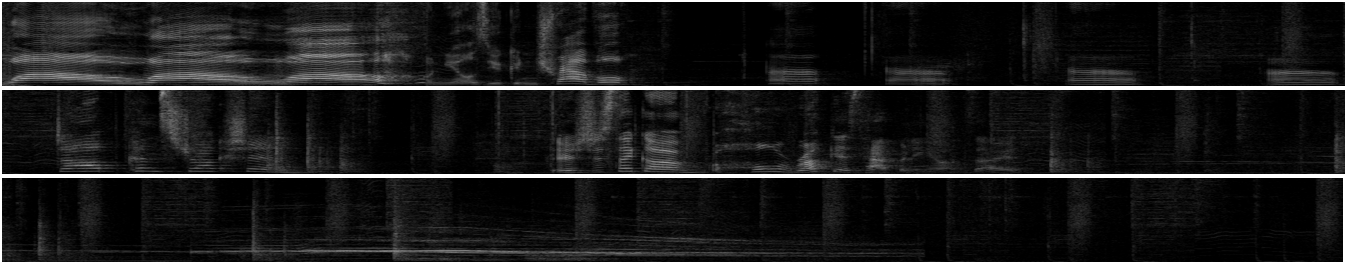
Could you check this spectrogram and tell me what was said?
Wow, wow, wow. Testimonials, you can travel. Uh, uh, uh, Stop construction. There's just like a whole ruckus happening outside.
